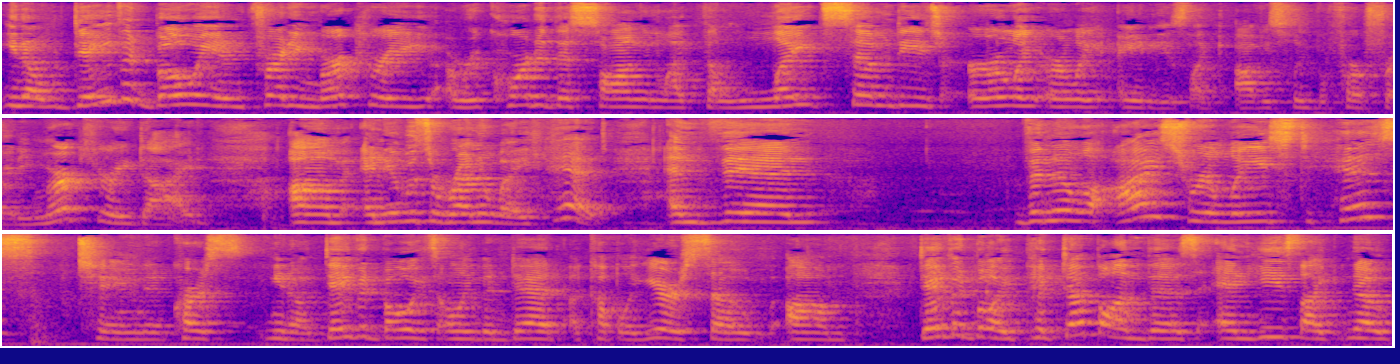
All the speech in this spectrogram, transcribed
you know, David Bowie and Freddie Mercury recorded this song in like the late 70s, early, early 80s, like obviously before Freddie Mercury died. Um, and it was a runaway hit. And then Vanilla Ice released his tune. And of course, you know, David Bowie's only been dead a couple of years. So um, David Bowie picked up on this and he's like, no,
